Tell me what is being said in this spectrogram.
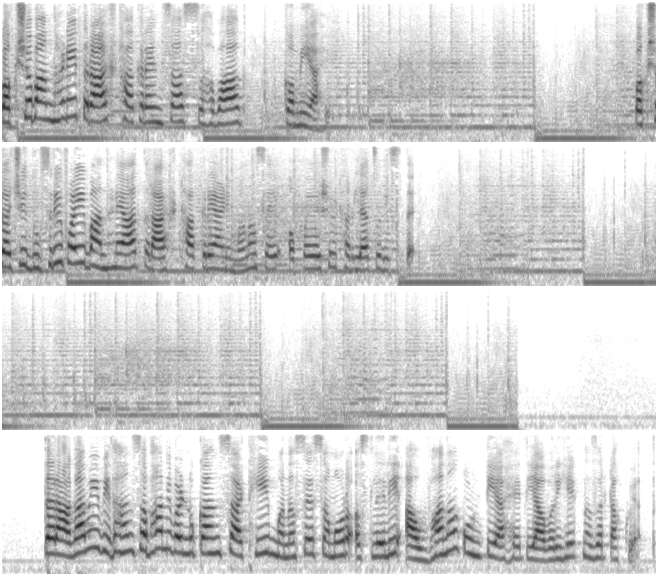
पक्षबांधणीत राज ठाकरेंचा सहभाग कमी आहे. पक्षाची दुसरी फळी बांधण्यात राज ठाकरे आणि मनसे अपयशी ठरल्याचं दिसतंय. तर आगामी विधानसभा निवडणुकांसाठी मनसे समोर असलेली आव्हानं कोणती आहेत यावरही एक नजर टाकूयात.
